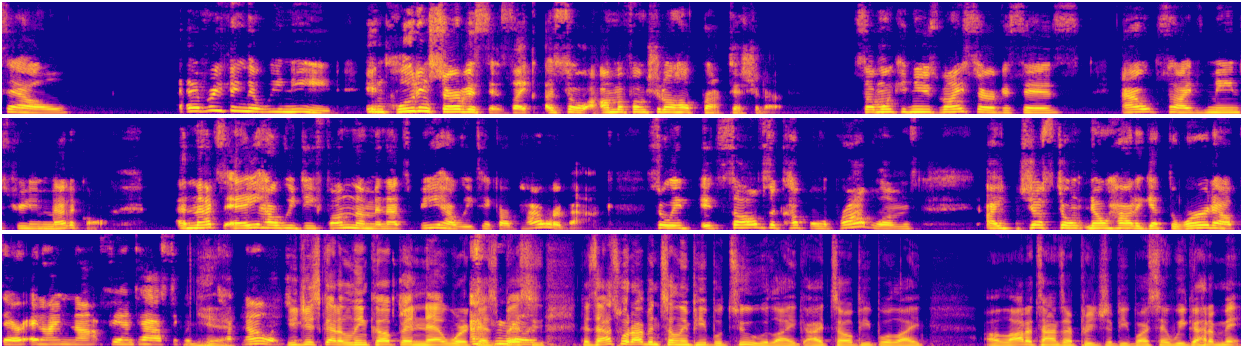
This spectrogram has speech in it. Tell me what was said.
sell everything that we need, including services. Like, uh, so I'm a functional health practitioner. Someone can use my services outside of mainstream medical. And that's A, how we defund them, and that's B, how we take our power back. So it, it solves a couple of problems. I just don't know how to get the word out there, and I'm not fantastic with the Yeah. technology. You just got to link up and network as best because that's what I've been telling people too. Like I tell people like a lot of times I preach to people. I say we got to make.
